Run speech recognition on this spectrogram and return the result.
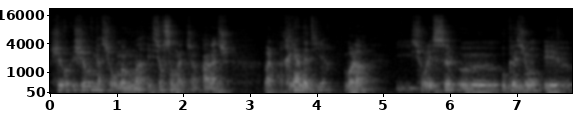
je, vais revenir sur Romain Ouma et sur son match. Hein. Un match, voilà, rien à dire. Voilà. sur les seules euh, occasions et euh,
